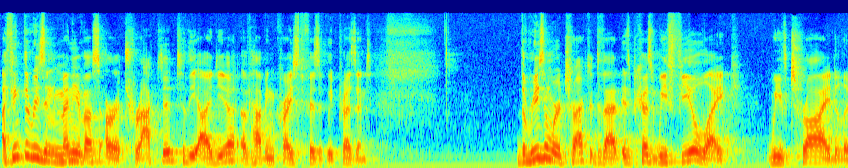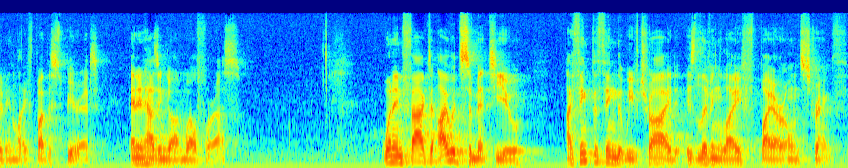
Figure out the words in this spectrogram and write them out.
I think the reason many of us are attracted to the idea of having Christ physically present the reason we're attracted to that is because we feel like we've tried living life by the Spirit and it hasn't gone well for us. When in fact, I would submit to you, I think the thing that we've tried is living life by our own strength,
